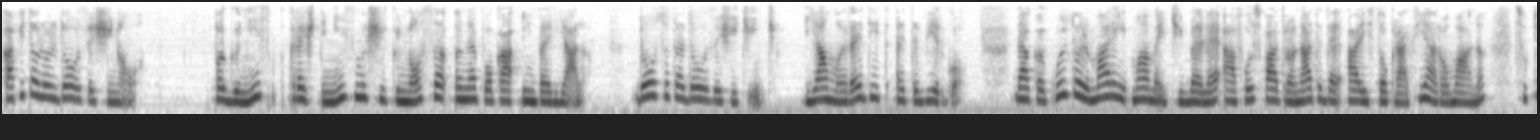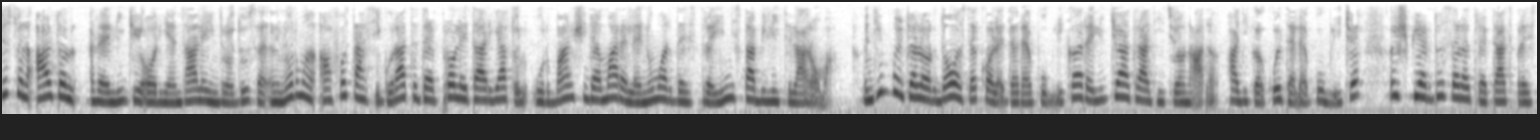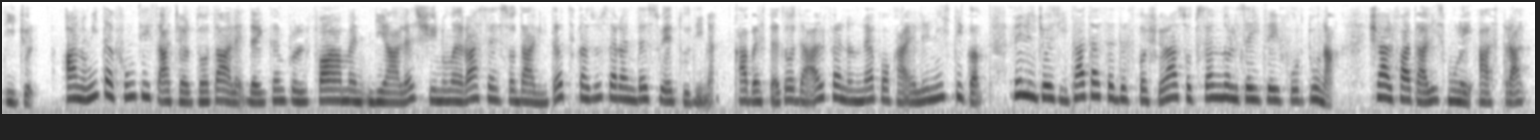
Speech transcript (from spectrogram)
Capitolul 29 Păgânism, creștinism și gnosă în epoca imperială 225. Iam Redit et Virgo dacă cultul Marii Mamei Cibele a fost patronat de aristocrația romană, succesul altor religii orientale introduse în urmă a fost asigurat de proletariatul urban și de marele număr de străini stabiliți la Roma. În timpul celor două secole de republică, religia tradițională, adică cultele publice, își pierduseră treptat prestigiul. Anumite funcții sacerdotale, de exemplu famen diales și numeroase sodalități, căzuseră în desuetudine. Ca peste tot de altfel, în epoca elenistică, religiozitatea se desfășura sub semnul zeiței furtuna și al fatalismului astral.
